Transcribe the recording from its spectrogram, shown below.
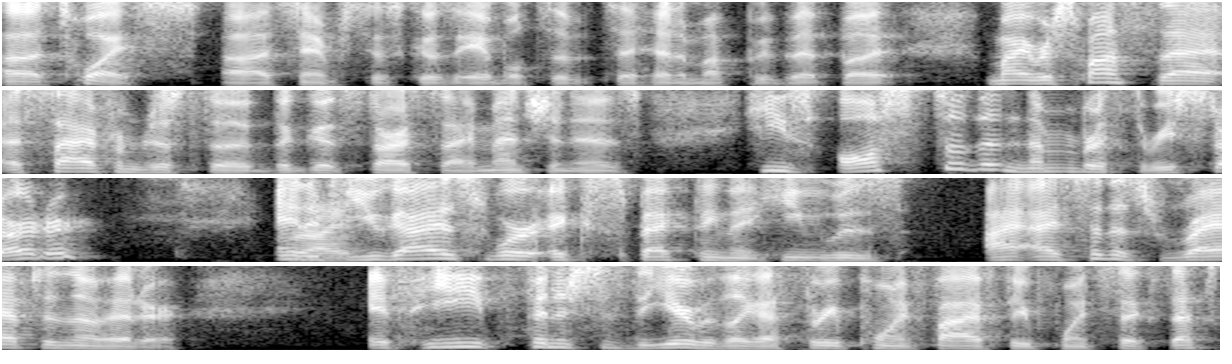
Uh, twice, uh, San Francisco is able to, to hit him up a bit. But my response to that, aside from just the, the good starts that I mentioned, is he's also the number three starter. And right. if you guys were expecting that he was, I, I said this right after the no hitter. If he finishes the year with like a 3.5, 3.6, that's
